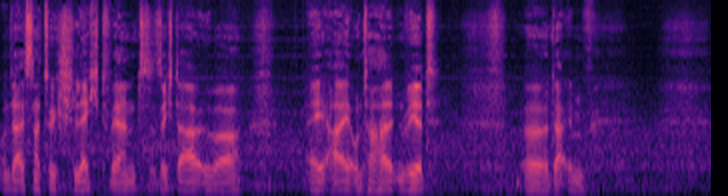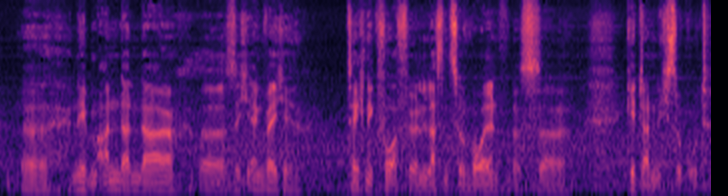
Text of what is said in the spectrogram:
Und da ist natürlich schlecht, während sich da über AI unterhalten wird, äh, da im äh, nebenan dann da äh, sich irgendwelche Technik vorführen lassen zu wollen. Das äh, geht dann nicht so gut.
